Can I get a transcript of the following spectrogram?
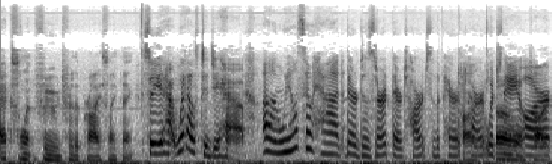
excellent food for the price, I think. So you ha- what else did you have? Um, we also had their dessert, their tart, so the pear Tart. tart, which Oh, they are. tart.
